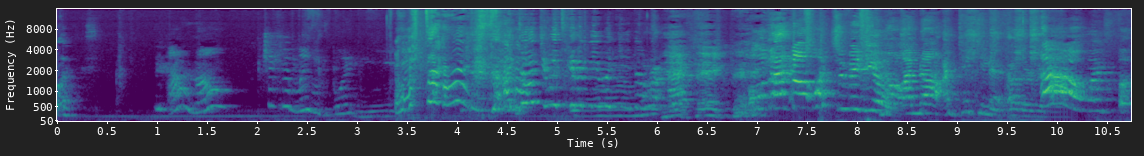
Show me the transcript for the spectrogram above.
one. What? I don't know. Check your language, boy. I told you it's gonna be with you though. Pig, pig. Hold on, not watch the video. No, I'm not. I'm taking it other video. Oh, my foot.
